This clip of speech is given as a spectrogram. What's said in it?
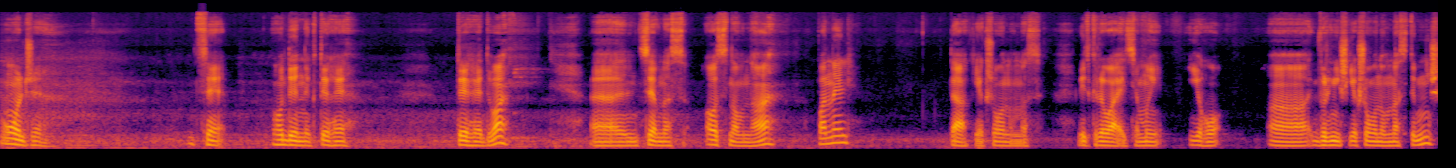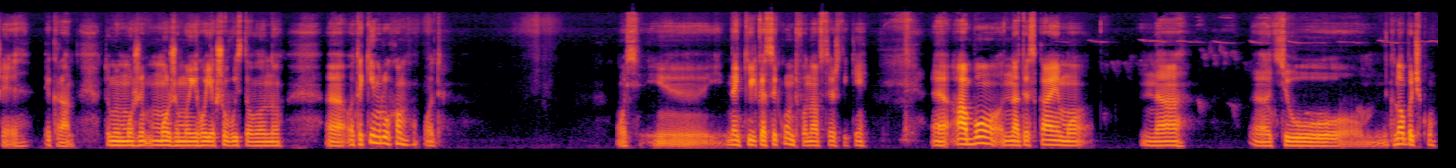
Отже, це годинник ТГ ТГ2. Е, Це в нас основна панель. Так, якщо воно у нас відкривається, ми його, верніше, якщо воно в нас темніше екран, то ми можемо, можемо його, якщо виставлено е, отаким рухом, от, ось, і, на кілька секунд вона все ж таки. Е, Або натискаємо на е, цю кнопочку,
